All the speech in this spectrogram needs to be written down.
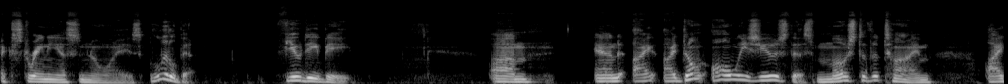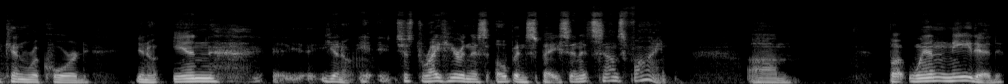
extraneous noise, a little bit, few dB. Um, and I, I don't always use this. Most of the time, I can record, you know, in, you know, just right here in this open space, and it sounds fine. Um, but when needed,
